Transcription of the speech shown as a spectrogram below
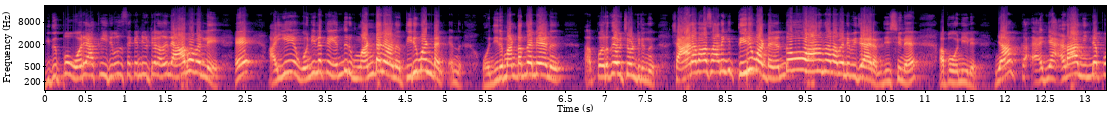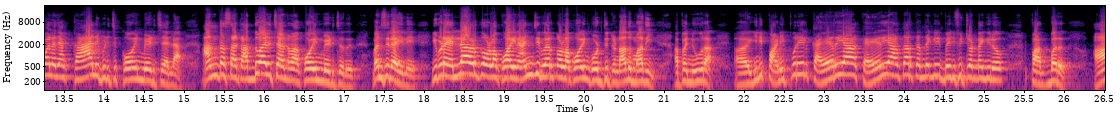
ഇതിപ്പോൾ ഒരാൾക്ക് ഇരുപത് സെക്കൻഡ് കിട്ടിയാൽ അത് ലാഭമല്ലേ? ഏ? അയ്യേ ഒനിലൊക്കെ എന്തൊരു മണ്ടനാണ് തിരുമണ്ടൻ എന്ന്. ഒനിൽ മണ്ടൻ തന്നെയാണ്. വെറുതെ വെച്ചോണ്ടിരുന്നു. ഷാനവാസ് ആണെങ്കിൽ തിരുമണ്ട എന്തോ ആണെന്നാണ് അവന്റെ വിചാരം ജിഷിനെ. അപ്പോൾ ഒനിയിൽ ഞാൻ എടാ നിന്നെ പോലെ ഞാൻ കാൽ പിടിച്ച് കോയിൻ മേടിച്ചതല്ല. അന്തസ്സായിട്ട് അധ്വാനിച്ചാണ്ടാ കോയിൻ മേടിച്ചത്. മനസ്സിലായില്ലേ? ഇവിടെ എല്ലാവർക്കും ഉള്ള കോയിൻ അഞ്ച് പേർക്കുള്ള കോയിൻ കൊടുത്തിട്ടുണ്ട്. അത് മതി. അപ്പം നൂറ ഇനി പണിപ്പുരയിൽ കയറിയ കയറിയ ആൾക്കാർക്ക് എന്തെങ്കിലും ബെനിഫിറ്റ് ഉണ്ടെങ്കിലോ? അപ്പം അക്ബർ ആ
